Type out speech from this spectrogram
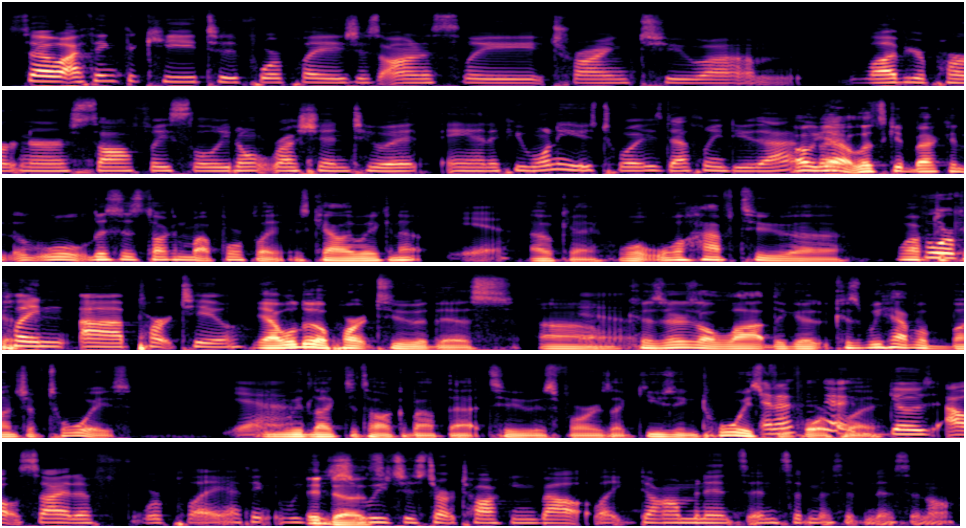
So I think the key to foreplay is just honestly trying to um, love your partner softly, slowly. Don't rush into it. And if you want to use toys, definitely do that. Oh yeah, let's get back in. Well, this is talking about foreplay. Is Callie waking up? yeah. Okay. Well, we'll have to. uh We'll have to. Foreplay uh, part two. Yeah, we'll do a part two of this. Um, Yeah. because there's a lot that goes. Because we have a bunch of toys, Yeah. and we'd like to talk about that too, as far as like using toys and I for think foreplay. that goes outside of foreplay. I think we It could, does. we should start talking about like dominance and submissiveness and all.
